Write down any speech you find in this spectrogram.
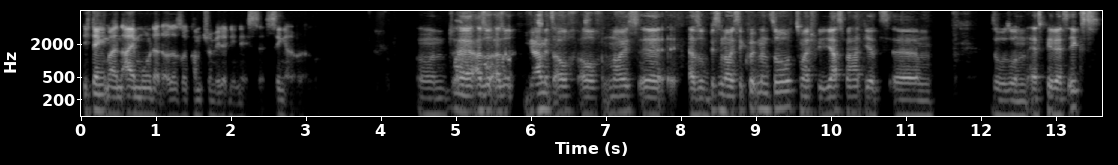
ich denke mal, in einem Monat oder so kommt schon wieder die nächste Single oder so. Und äh, also, also wir haben jetzt auch, auch neues, äh, also ein bisschen neues Equipment so. Zum Beispiel Jasper hat jetzt ähm, so, so ein SPDSX.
